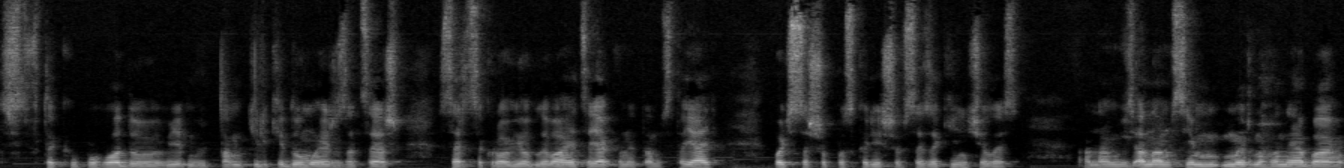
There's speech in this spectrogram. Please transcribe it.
в таку погоду там тільки думаєш за це ж серце кров'ю обливається, як вони там стоять. Хочеться, щоб поскоріше все закінчилось. А нам, а нам всім мирного неба,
